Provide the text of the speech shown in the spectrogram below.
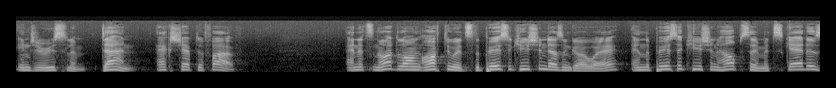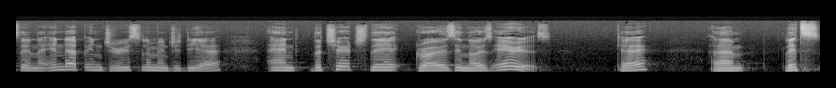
in Jerusalem. Done. Acts chapter 5. And it's not long afterwards, the persecution doesn't go away, and the persecution helps them. It scatters them. They end up in Jerusalem and Judea, and the church there grows in those areas. Okay? Um, let's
